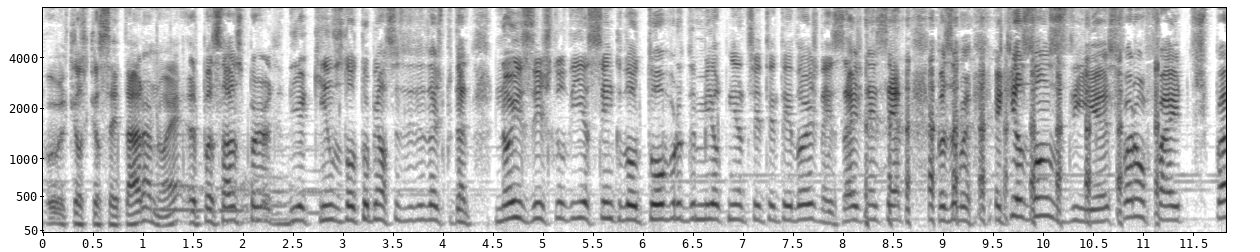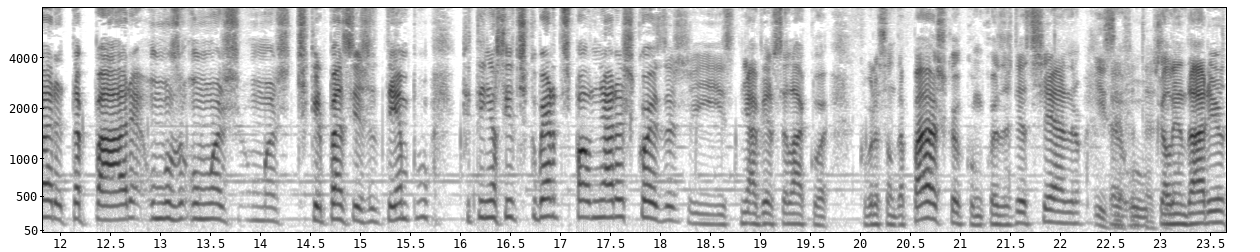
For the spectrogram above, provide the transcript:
por, aqueles que aceitaram, não é? Passou-se para o dia 15 de outubro de 1982. Portanto, não existe o dia 5 de outubro de 1582, nem 6, nem 7. Aqueles 11 dias foram feitos para tapar umas, umas, umas discrepâncias de tempo que tinham sido descobertas para alinhar as coisas. E isso tinha a ver, sei lá, com a cobração da Páscoa, com coisas desse género. Isso é o calendário,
